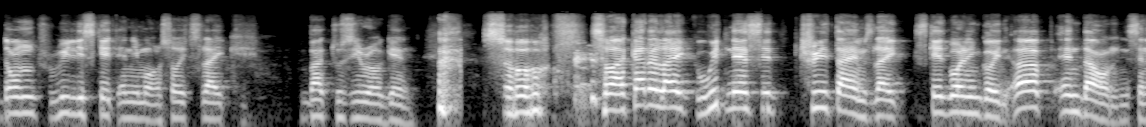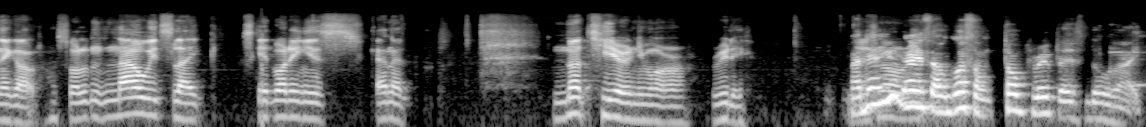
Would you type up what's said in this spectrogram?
don't really skate anymore. So it's like back to zero again. so so I kind of like witness it three times like skateboarding going up and down in Senegal. So now it's like skateboarding is kind of not here anymore, really. But There's then no you guys reason. have got some top rappers though, like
